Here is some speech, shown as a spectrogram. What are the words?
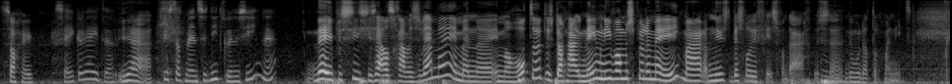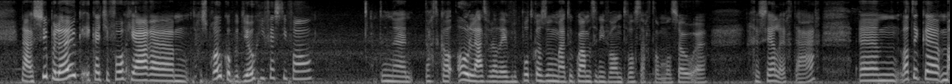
zag ik. Zeker weten. Ja. Het is dat mensen het niet kunnen zien, hè? Nee, precies. Je zei als gaan we zwemmen in mijn, uh, in mijn hotte. Dus ik dacht, nou, ik neem in ieder geval mijn spullen mee. Maar nu is het best wel weer fris vandaag. Dus uh, doen we dat toch maar niet. Nou, superleuk. Ik had je vorig jaar uh, gesproken op het Yogi Festival. Toen uh, dacht ik al, oh, laten we dat even de podcast doen. Maar toen kwam het in ieder geval, het was echt allemaal zo gezellig daar. Um, wat ik me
